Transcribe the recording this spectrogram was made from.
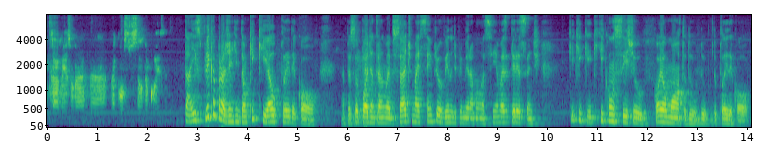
entrar mesmo na, na, na, construção da coisa. Tá, e explica pra gente então o que, que é o Play the Call. A pessoa pode entrar no website, mas sempre ouvindo de primeira mão assim é mais interessante. O que, que, que, que consiste, o, qual é o moto do, do, do Play the Call?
